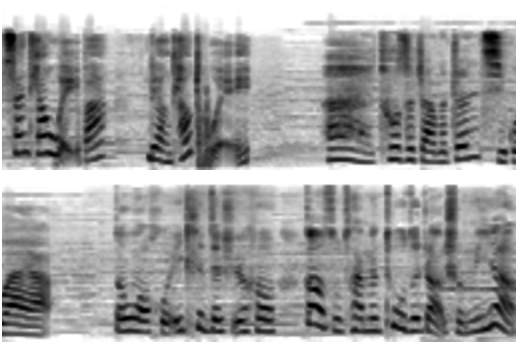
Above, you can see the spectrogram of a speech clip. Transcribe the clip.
三条尾巴，两条腿。唉，兔子长得真奇怪啊！等我回去的时候，告诉他们兔子长什么样，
